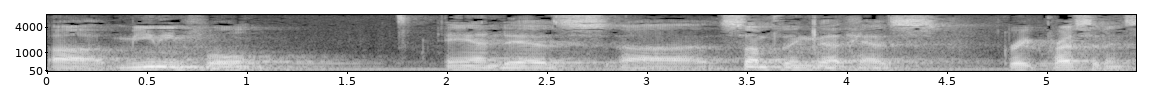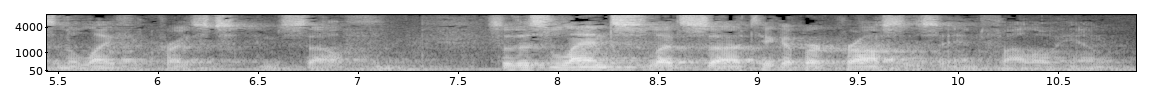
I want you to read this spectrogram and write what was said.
uh, meaningful and as uh, something that has great precedence in the life of Christ himself. So this Lent, let's uh, take up our crosses and follow him.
